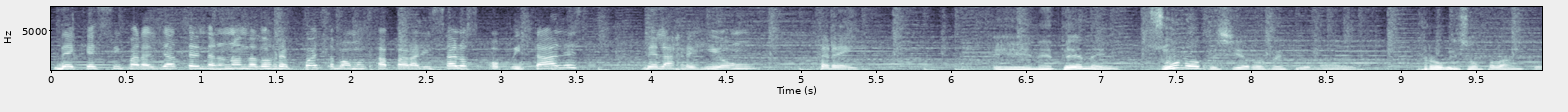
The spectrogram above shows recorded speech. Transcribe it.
de que si para el día 30 no han dado respuesta, vamos a paralizar los hospitales de la región 3. NTN, su noticiero regional, Robinson Polanco.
